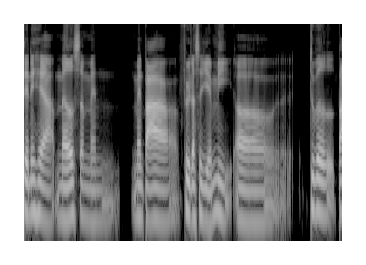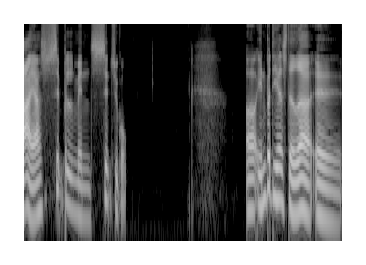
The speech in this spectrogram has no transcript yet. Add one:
denne her mad, som man, man bare føler sig hjemme i, og øh, du ved, bare er simpel, men sindssygt god. Og inde på de her steder, øh,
